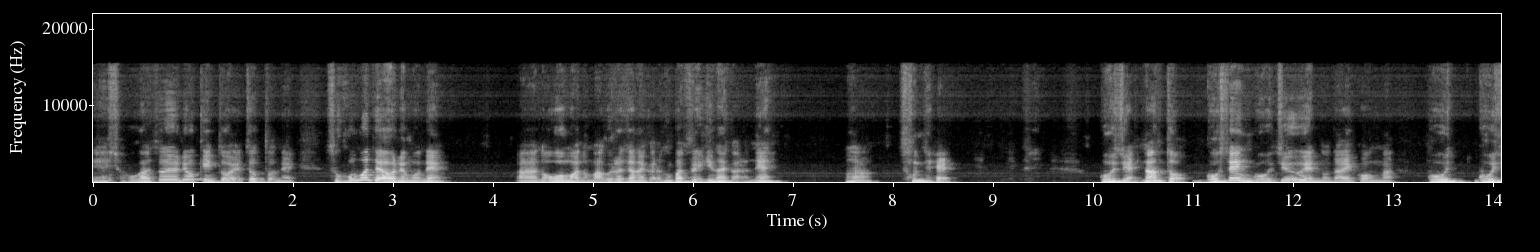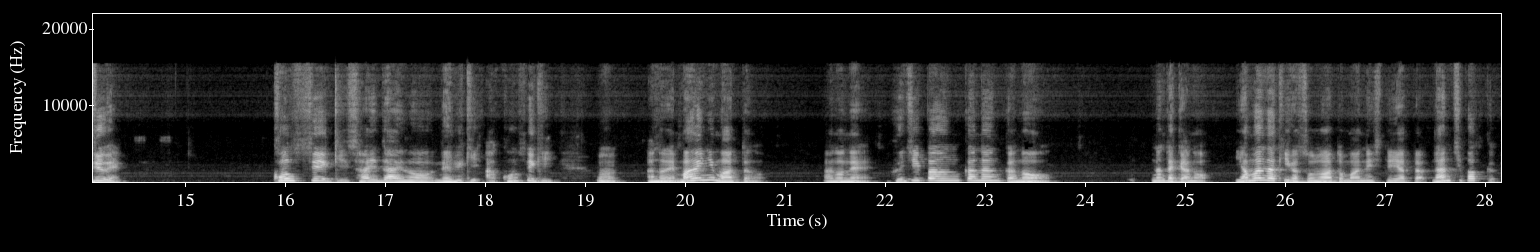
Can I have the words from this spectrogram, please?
ね、正月料金とはちょっとね、そこまでは俺もね、あの、大間のマグロじゃないから奮発できないからね。うん。そんで、50円。なんと、5050円の大根が50円。今世紀最大の値引き。あ、今世紀。うん。あのね、前にもあったの。あのね、フジパンかなんかの、なんだっけ、あの、山崎がその後真似してやったランチパック。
